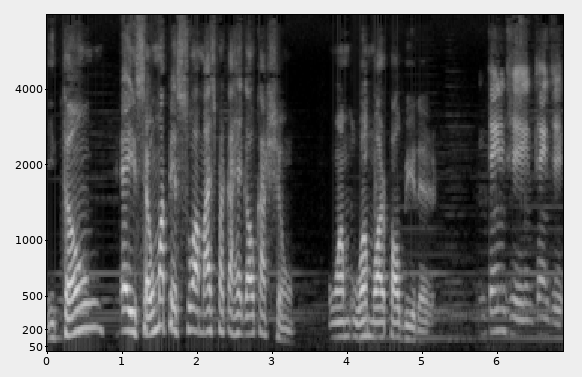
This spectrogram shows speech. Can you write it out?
Então é isso, é uma pessoa a mais para carregar o caixão, um, one more. Entendi, entendi.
